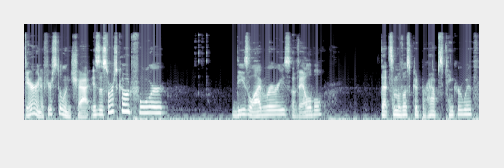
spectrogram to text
Darren, if you're still in chat, is the source code for these libraries available that some of us could perhaps tinker with?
